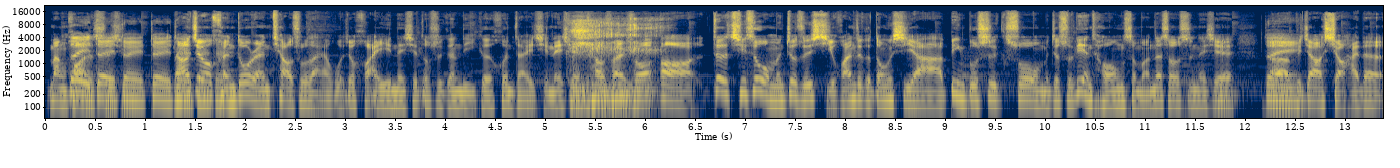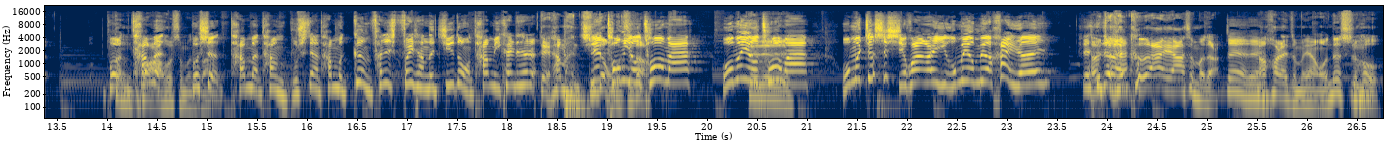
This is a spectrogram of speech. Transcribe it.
漫画的事情，对对对对，然后就很多人跳出来，我就怀疑那些都是跟李哥混在一起。那些人跳出来说：“ 哦，这其实我们就只是喜欢这个东西啊，并不是说我们就是恋童什么。”那时候是那些呃比较小孩的动画或什么的。不是他们，他们不是这样，他们更非非常的激动。他们一看就是对他们很激动。恋童有错吗？我们有错吗？我们就是喜欢而已，我们有没有害人？然后 就很可爱呀什么的，对对。然后后来怎么样？我那时候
